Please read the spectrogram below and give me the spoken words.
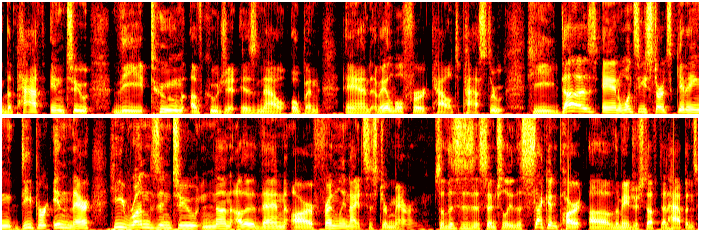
the path into the tomb of Kujet is now open and available for Cal to pass through. He does, and once he starts getting deeper in there, he runs into none other than our friendly night sister Merrin. So this is essentially the second part of the major stuff that happens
